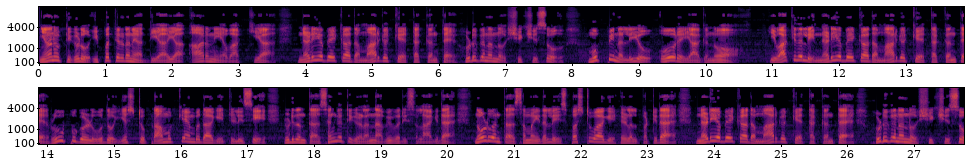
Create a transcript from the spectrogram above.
ಜ್ಞಾನೋಕ್ತಿಗಳು ಇಪ್ಪತ್ತೆರಡನೇ ಅಧ್ಯಾಯ ಆರನೆಯ ವಾಕ್ಯ ನಡೆಯಬೇಕಾದ ಮಾರ್ಗಕ್ಕೆ ತಕ್ಕಂತೆ ಹುಡುಗನನ್ನು ಶಿಕ್ಷಿಸು ಮುಪ್ಪಿನಲ್ಲಿಯೂ ಓರೆಯಾಗನೋ. ಈ ವಾಕ್ಯದಲ್ಲಿ ನಡೆಯಬೇಕಾದ ಮಾರ್ಗಕ್ಕೆ ತಕ್ಕಂತೆ ರೂಪುಗೊಳ್ಳುವುದು ಎಷ್ಟು ಪ್ರಾಮುಖ್ಯ ಎಂಬುದಾಗಿ ತಿಳಿಸಿ ನುಡಿದಂಥ ಸಂಗತಿಗಳನ್ನು ವಿವರಿಸಲಾಗಿದೆ. ನೋಡುವಂಥ ಸಮಯದಲ್ಲಿ ಸ್ಪಷ್ಟವಾಗಿ ಹೇಳಲ್ಪಟ್ಟಿದೆ, ನಡೆಯಬೇಕಾದ ಮಾರ್ಗಕ್ಕೆ ತಕ್ಕಂತೆ ಹುಡುಗನನ್ನು ಶಿಕ್ಷಿಸು,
